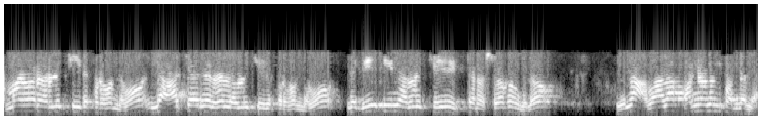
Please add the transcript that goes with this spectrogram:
அம்மாவார் அருள் செய்த பிரபந்தமோ இல்ல ஆச்சாரியர்கள் அருள் செய்த பிரபந்தமோ இல்ல தேசியன் அருள் செய்த இத்தனை ஸ்லோகங்களோ இதெல்லாம் அவளா பண்ணணும்னு பண்ணல.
